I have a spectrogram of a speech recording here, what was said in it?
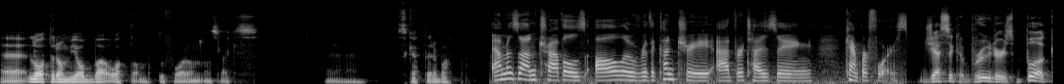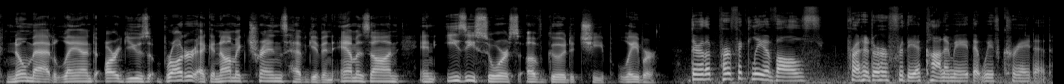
eh, låter dem jobba åt dem. Då får de någon slags eh, skatterabatt. Amazon travels all over the country advertising Camper Force. Jessica Bruder's book, Nomad Land, argues broader economic trends have given Amazon an easy source of good, cheap labor. They're the perfectly evolved predator for the economy that we've created.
